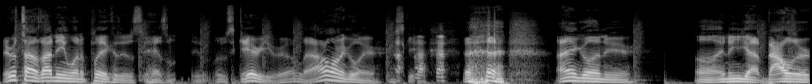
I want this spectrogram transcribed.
there were times I didn't want to play because it was it some it was scary, bro. I'm like, I don't want to go in here. I ain't going there. Uh, and then you got Bowser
